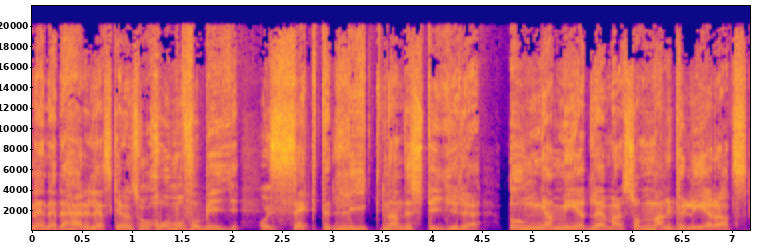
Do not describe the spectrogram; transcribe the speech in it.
nej, nej, det här är läskigare än så. Homofobi, Oj. sektliknande styre, unga medlemmar som manipulerats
